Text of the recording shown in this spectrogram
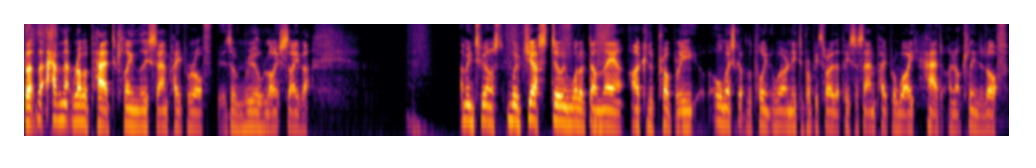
But that, having that rubber pad to clean the sandpaper off is a real lifesaver. I mean to be honest with just doing what I've done there I could have probably almost got to the point where I need to probably throw that piece of sandpaper away had I not cleaned it off.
